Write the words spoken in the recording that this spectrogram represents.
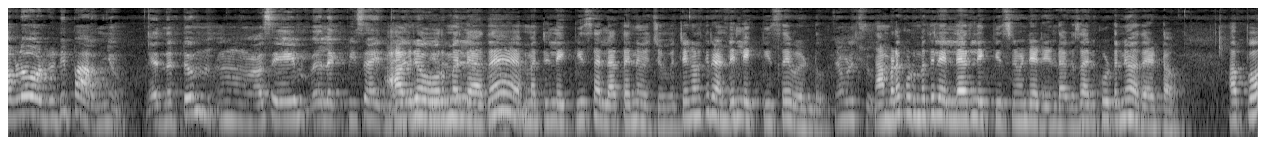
അവൾ ഓൾറെഡി പറഞ്ഞു. എന്നിട്ടും സെയിം ലെഗ് പീസ് ആയിരുന്നു. അവർ ഓർമ്മയില്ലാതെ മറ്റേ ലെഗ് പീസ് അല്ലാതെ തന്നെ വെച്ചു. കുറ്റങ്ങൾക്ക് രണ്ട് ലെഗ് പീസേ വേണ്ടു. നമ്മുടെ കുടുംബത്തിൽ എല്ലാവരും ലെഗ് പീസിന് വേണ്ടി അടി ഉണ്ടാക്കും. സനിക്കൂട്ടനും അതെ കേട്ടോ. അപ്പോ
